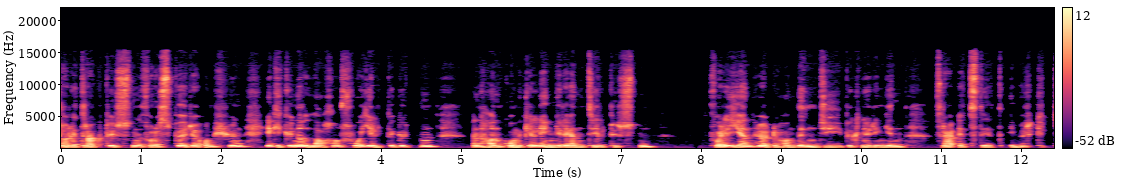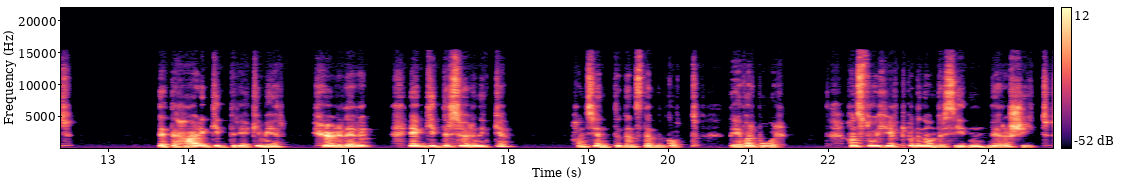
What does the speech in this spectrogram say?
Charlie trakk pusten for å spørre om hun ikke kunne la ham få hjelpe gutten, men han kom ikke lenger enn til pusten, for igjen hørte han den dype knurringen fra et sted i mørket. Dette her gidder jeg ikke mer, hører dere, jeg gidder søren ikke. Han kjente den stemmen godt, det var Bård. Han sto helt på den andre siden, ved Rashid.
